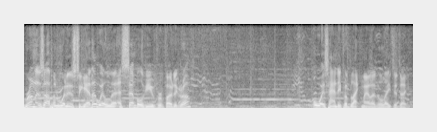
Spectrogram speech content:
Runners up and winners together. We'll uh, assemble you for a photograph. Always handy for blackmail at a later date.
